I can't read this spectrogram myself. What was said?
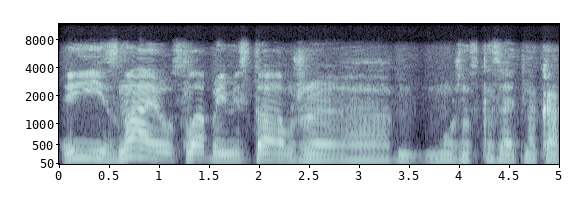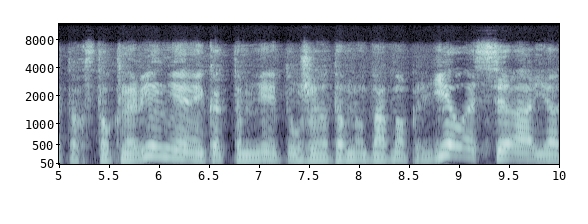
И знаю слабые места уже, э, можно сказать, на картах столкновения. И как-то мне это уже давно-давно приелось. Я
